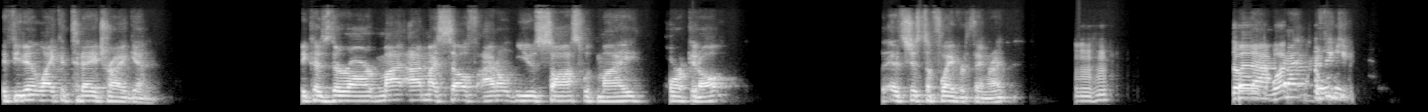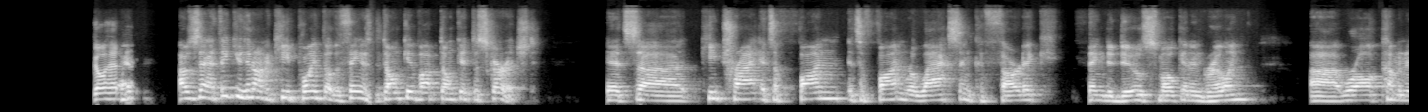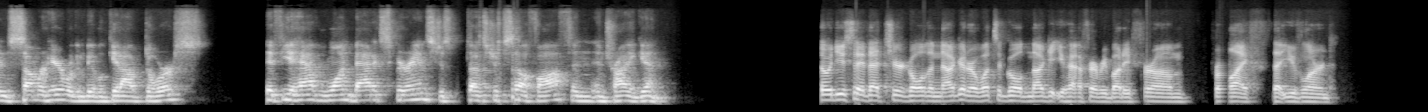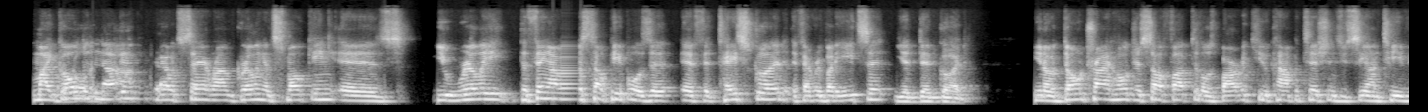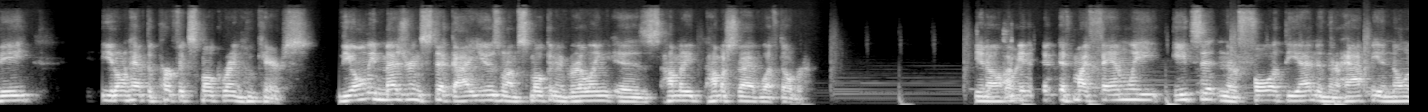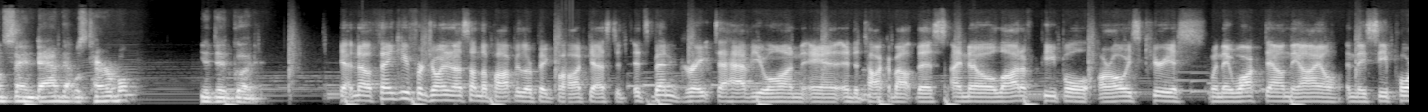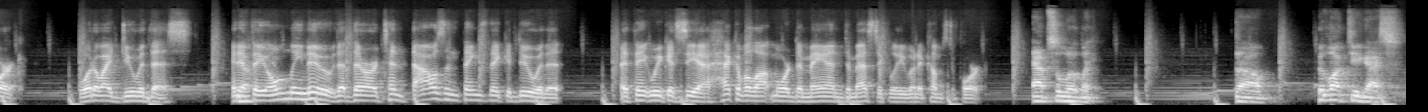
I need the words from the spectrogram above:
if you didn't like it today, try again. Because there are my I myself, I don't use sauce with my pork at all. It's just a flavor thing, right? Mm-hmm. So but, uh, what? I, I think you, go ahead. I was saying, I think you hit on a key point though. The thing is, don't give up, don't get discouraged. It's uh keep trying. It's a fun, it's a fun, relaxing, cathartic thing to do, smoking and grilling. Uh, we're all coming into summer here. We're gonna be able to get outdoors. If you have one bad experience, just dust yourself off and, and try again. So would you say that's your golden nugget, or what's a golden nugget you have for everybody from for life that you've learned? My golden nugget that I would say around grilling and smoking is you really the thing I always tell people is that if it tastes good, if everybody eats it, you did good. You know, don't try and hold yourself up to those barbecue competitions you see on TV. You don't have the perfect smoke ring, who cares? The only measuring stick I use when I'm smoking and grilling is how many how much did I have left over? You know, I mean, if, if my family eats it and they're full at the end and they're happy and no one's saying, Dad, that was terrible, you did good. Yeah, no, thank you for joining us on the Popular Pig podcast. It, has been great to have you on and, and to talk about this. I know a lot of people are always curious when they walk down the aisle and they see pork. What do I do with this? And if they only knew that there are 10,000 things they could do with it, I think we could see a heck of a lot more demand domestically when it comes to pork. Absolutely. So, good luck to you guys.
